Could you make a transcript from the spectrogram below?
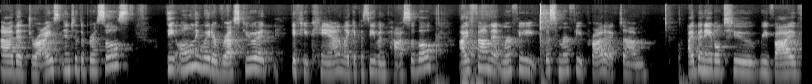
uh, that dries into the bristles, the only way to rescue it, if you can, like if it's even possible, I found that Murphy, this Murphy product, um, I've been able to revive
